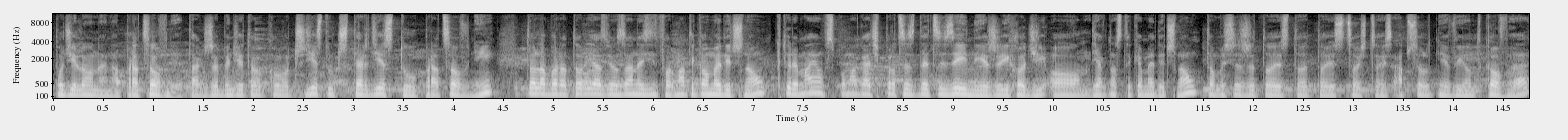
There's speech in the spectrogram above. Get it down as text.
podzielone na pracownie, także będzie to około 30-40 pracowni. To laboratoria związane z informatyką medyczną, które mają wspomagać proces decyzyjny, jeżeli chodzi o diagnostykę medyczną. To myślę, że to jest, to, to jest coś, co jest absolutnie wyjątkowe.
